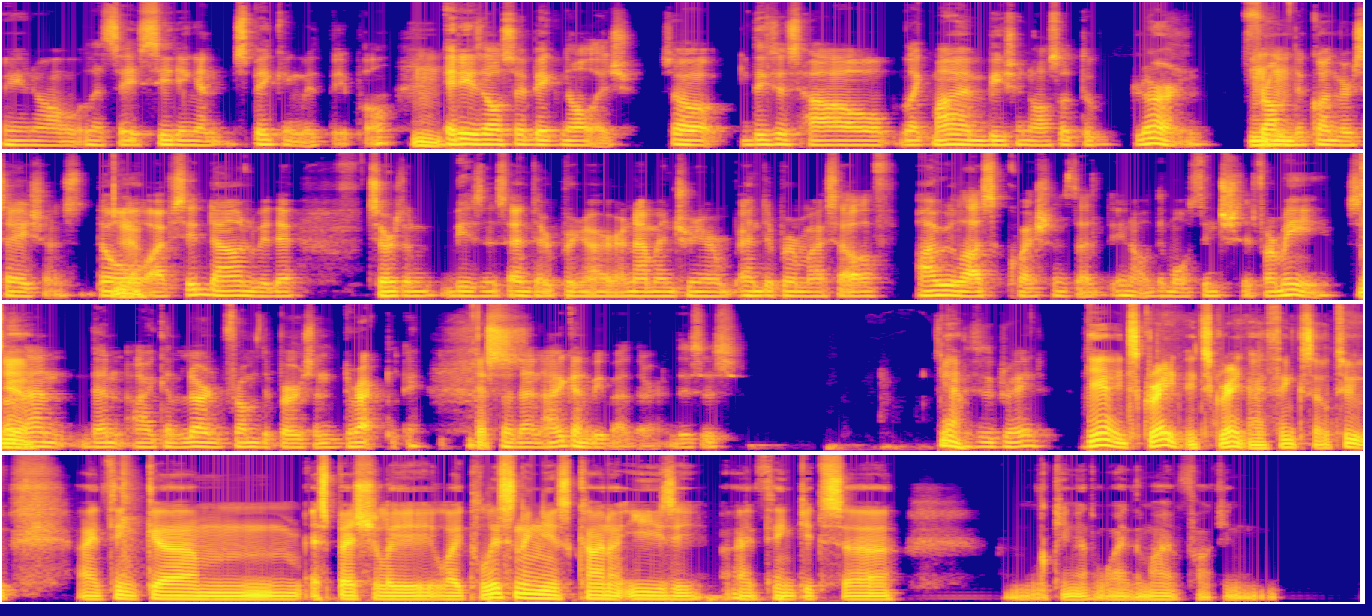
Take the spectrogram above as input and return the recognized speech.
you know let's say sitting and speaking with people Mm. it is also a big knowledge so this is how like my ambition also to learn from Mhm. the conversations though Yeah. i've sit down with a certain business entrepreneur and i'm entrepreneur entrepreneur myself i will ask questions that you know the most interested for me so Yeah. then then i can learn from the person directly yes so then I can be better. This is Yeah. this is great. yeah it's great it's great i think so too i think um especially like listening is kind of easy i think it's uh I'm looking at why the my fucking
